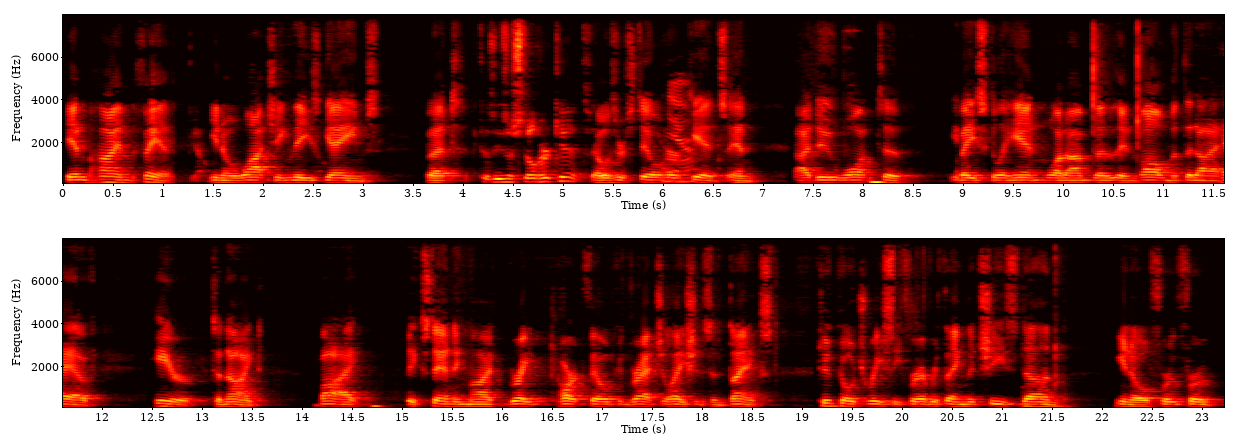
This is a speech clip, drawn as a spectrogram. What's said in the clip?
in behind the fence, Yeah. you know, watching these games. But Because these are still her kids. those are still her Yeah. kids, and I do want to basically in what I'm the, involvement that I have here tonight by extending my great heartfelt congratulations and thanks to Coach Reese for everything that she's done, you know, for for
